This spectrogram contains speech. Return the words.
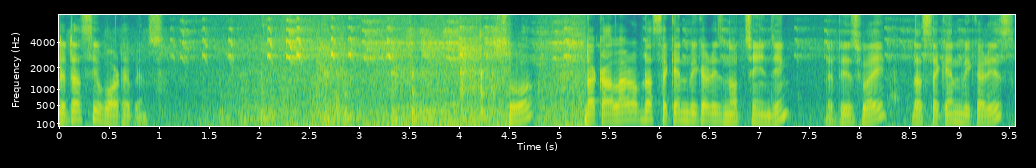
let us see what happens. So the color of the second beaker is not changing. That is why the second beaker is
